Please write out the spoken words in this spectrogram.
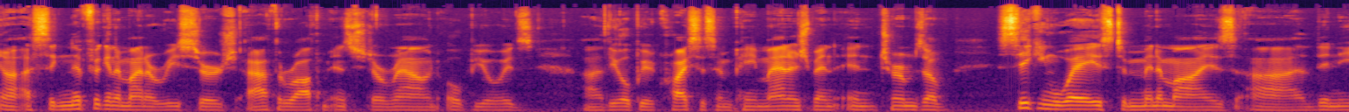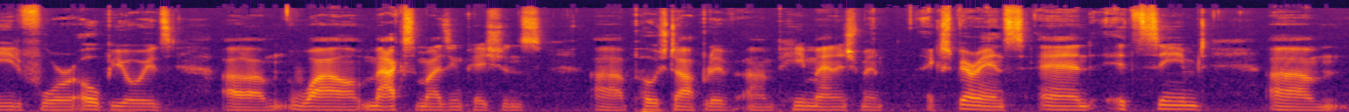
uh, a significant amount of research at the Rothman Institute around opioids, the opioid crisis, and pain management in terms of seeking ways to minimize the need for opioids um, while maximizing patients' uh, post-operative um, pain management experience. And it seemed um,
